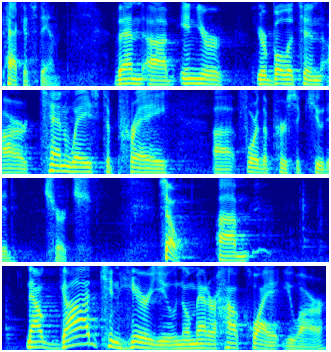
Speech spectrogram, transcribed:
Pakistan. Then uh, in your, your bulletin are 10 ways to pray uh, for the persecuted church. So, um, now God can hear you no matter how quiet you are,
